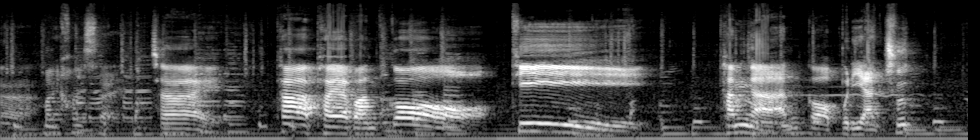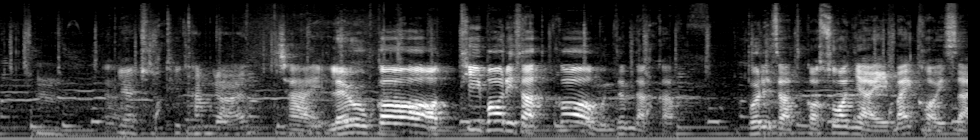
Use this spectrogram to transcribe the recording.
อ่าไม่ค่อยใส่ใช่ ถ้าพยาบาลก็ที่ทำงานก็เปลี่ยนชุดอืมเรียนชุดที่ทำงานใช่แล้วก็ที่บริษัทก็เหมือนเดิมนะครับบริษัทก็ส่วนใหญ่ไม่ค่อยใส่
